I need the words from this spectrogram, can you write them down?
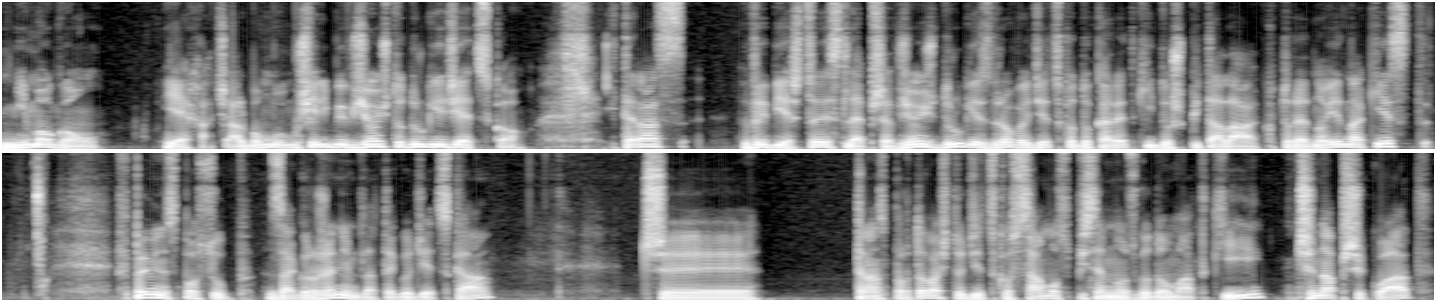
nie mogą jechać, albo mu, musieliby wziąć to drugie dziecko. I teraz wybierz, co jest lepsze: wziąć drugie zdrowe dziecko do karetki do szpitala, które no jednak jest w pewien sposób zagrożeniem dla tego dziecka, czy transportować to dziecko samo z pisemną zgodą matki, czy na przykład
